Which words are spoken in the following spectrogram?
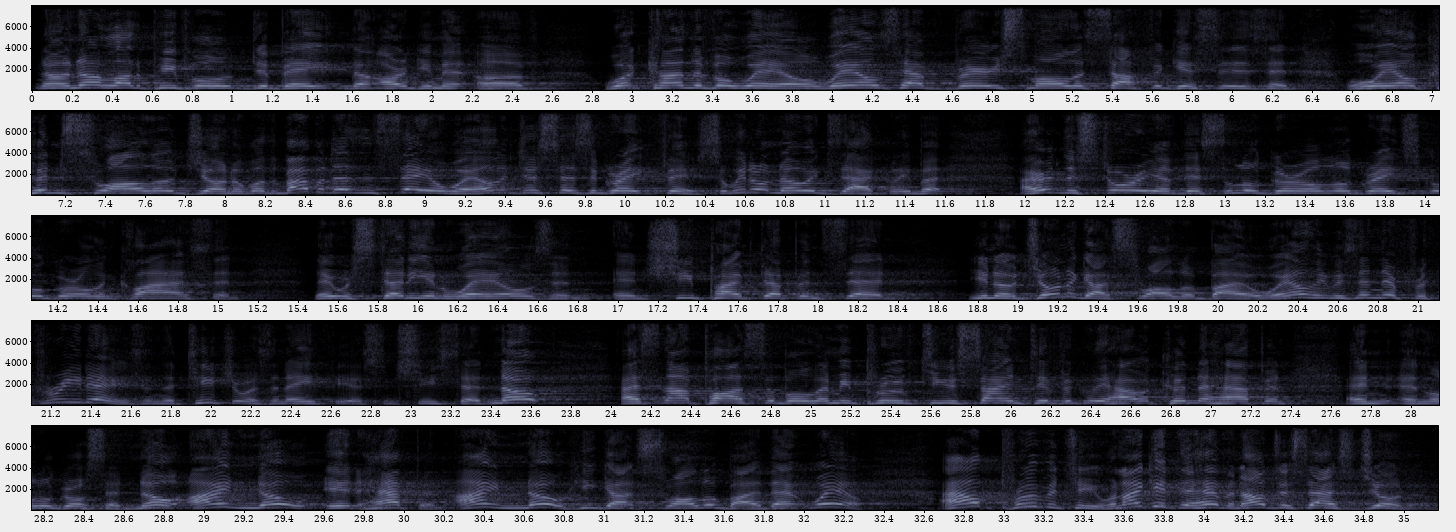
Now, not a lot of people debate the argument of what kind of a whale. Whales have very small esophaguses, and a whale couldn't swallow Jonah. Well, the Bible doesn't say a whale, it just says a great fish. So we don't know exactly, but I heard the story of this little girl, little grade school girl in class, and they were studying whales, and, and she piped up and said, You know, Jonah got swallowed by a whale. He was in there for three days, and the teacher was an atheist. And she said, Nope. That's not possible. Let me prove to you scientifically how it couldn't have happened. And, and little girl said, No, I know it happened. I know he got swallowed by that whale. I'll prove it to you. When I get to heaven, I'll just ask Jonah.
